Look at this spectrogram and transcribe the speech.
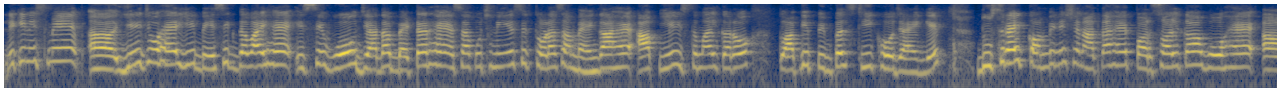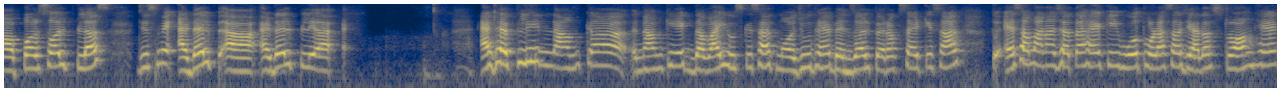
लेकिन इसमें आ, ये जो है ये बेसिक दवाई है इससे वो ज़्यादा बेटर है ऐसा कुछ नहीं है सिर्फ़ थोड़ा सा महँगा है। आप ये इस्तेमाल करो तो आपके पिंपल्स ठीक हो जाएँगे। दूसरा एक कॉम्बिनेशन आता है परसोल का वो है परसोल प्लस जिसमें एडल्ट एडल एडेप्लिन नाम का, नाम की एक दवाई उसके साथ मौजूद है, बेंजोल पेरोक्साइड के साथ। तो ऐसा माना जाता है कि वो थोड़ा सा ज़्यादा स्ट्रॉन्ग है।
